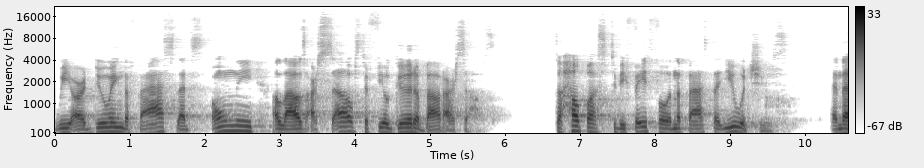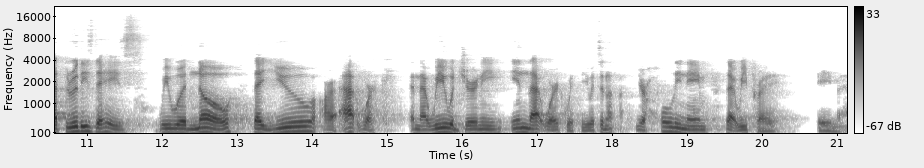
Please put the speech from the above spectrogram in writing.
we are doing the fast that only allows ourselves to feel good about ourselves, to help us to be faithful in the fast that you would choose, and that through these days we would know that you are at work and that we would journey in that work with you. It's in your holy name that we pray. Amen.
